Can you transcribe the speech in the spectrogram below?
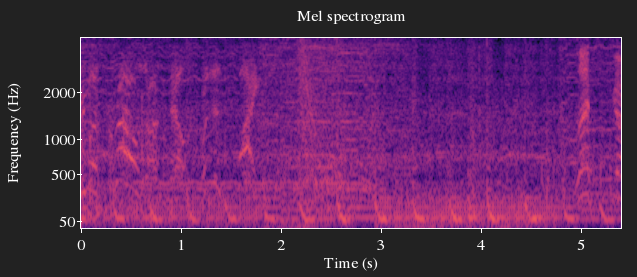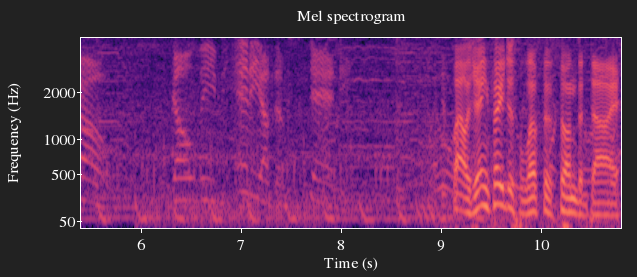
We must rouse ourselves for this fight. Let's go. Don't leave any of them standing. Wow, Zhang Fei just left his son to die.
